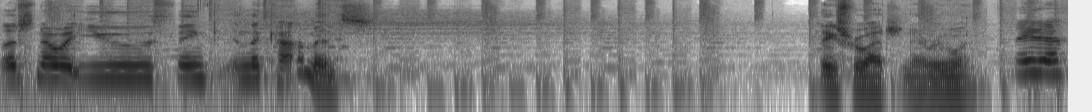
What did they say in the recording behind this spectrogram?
let us know what you think in the comments. Thanks for watching, everyone. Later.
